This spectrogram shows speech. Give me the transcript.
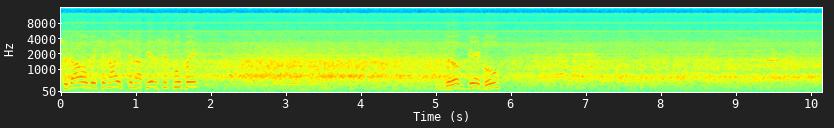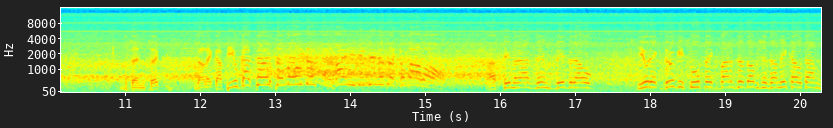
Przydałoby się najście na pierwszy słupek z rozbiegu. Brzęczek, daleka piłka, Wałdoch, a i niewiele brakowało. A tym razem wybrał Jurek drugi słupek, bardzo dobrze zamykał tam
